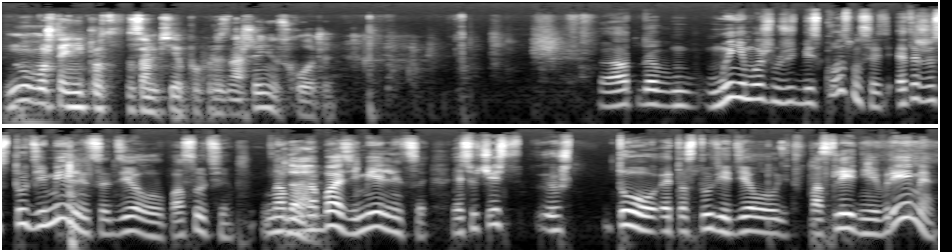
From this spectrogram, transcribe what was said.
Ну, может, они просто сами себе по произношению схожи. А вот мы не можем жить без космоса. Это же студия Мельница делала, по сути. На, Да. на базе Мельницы. Если учесть, э, что эта студия делала в последнее время,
